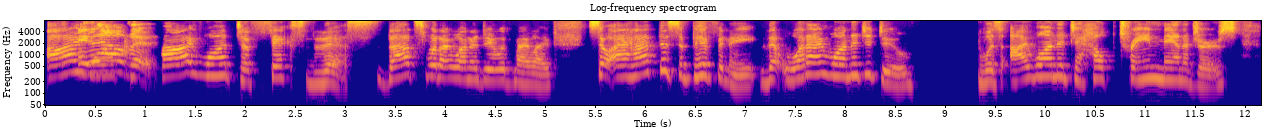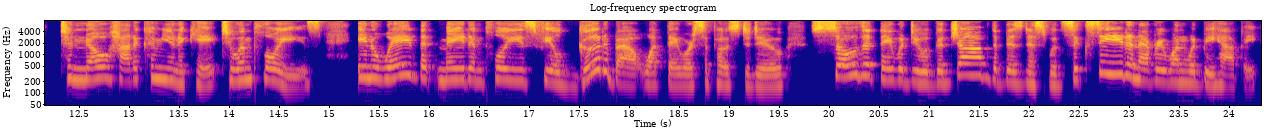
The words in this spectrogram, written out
I, I love it. I want to fix this. That's what I want to do with my life. So I had this epiphany that what I wanted to do was I wanted to help train managers to know how to communicate to employees in a way that made employees feel good about what they were supposed to do so that they would do a good job, the business would succeed, and everyone would be happy.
